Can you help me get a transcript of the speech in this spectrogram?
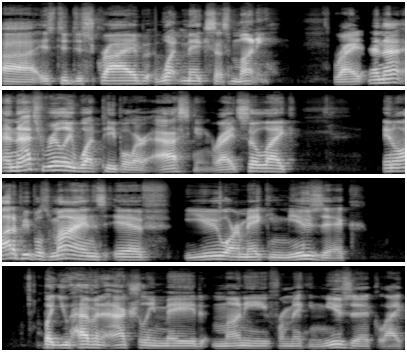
uh, is to describe what makes us money, right? And that and that's really what people are asking, right? So like in a lot of people's minds, if you are making music but you haven't actually made money from making music, like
